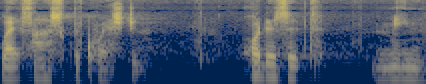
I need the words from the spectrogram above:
let's ask the question what does it mean?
